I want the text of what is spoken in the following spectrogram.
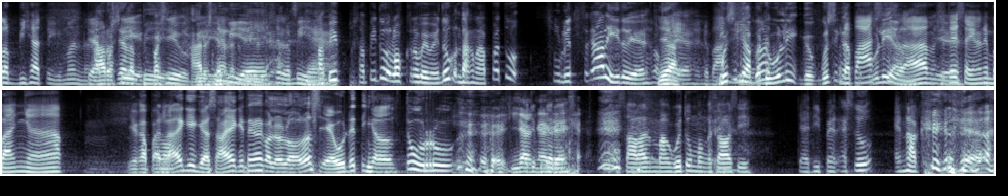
lebih atau gimana Ya, harusnya pasti- lebih. pasti lebih. harusnya Lebih lebih. ya, harusnya lebih ya. Tapi tapi tuh loker BBM itu entah kenapa tuh sulit sekali gitu ya. Ya. Udah Gue sih nggak banget. peduli, gue sih nggak peduli pasti ya. lah maksudnya Iya. saingannya banyak Ya kapan Kalau- lagi gak saya kita kan kalau lolos ya udah tinggal turu. Enggak. bener ya. enggak. Kesalahan emak gue tuh mau ngesalah sih. Jadi PNS tuh enak. Iya.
